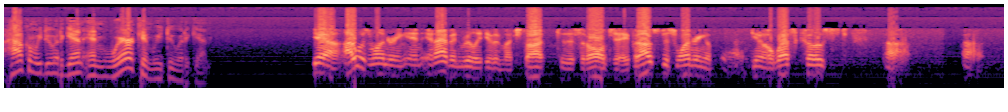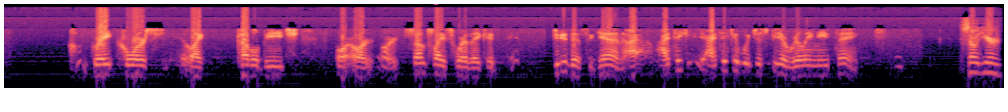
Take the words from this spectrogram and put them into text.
how can we do it again, and where can we do it again? Yeah, I was wondering, and, and I haven't really given much thought to this at all, Jay, but I was just wondering, uh, you know, a West Coast uh, uh, great course like Pebble Beach or, or, or someplace where they could do this again. I, I think I think it would just be a really neat thing. So your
